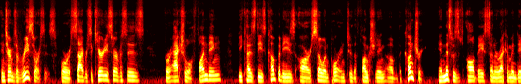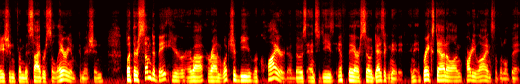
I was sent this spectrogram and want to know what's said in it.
in terms of resources for cybersecurity services, for actual funding, because these companies are so important to the functioning of the country. And this was all based on a recommendation from the Cyber Solarium Commission. But there's some debate here about, around what should be required of those entities if they are so designated. And it breaks down along party lines a little bit.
